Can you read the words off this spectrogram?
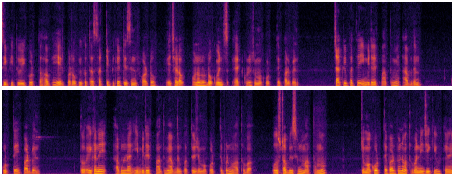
সিভি তৈরি করতে হবে, এরপর অভিজ্ঞতা সার্টিফিকেট ডিসেন্ট ফটো এছাড়াও অন্যান্য ডকুমেন্টস অ্যাড করে জমা করতে পারবেন। চাকরি পাতে ইমিডিয়েট মাধ্যমে আবেদন করতে পারবেন। তো এখানে আপনারা ইমিডিয়েট মাধ্যমে আবেদনপত্র জমা করতে পারবেন, অথবা পোস্ট অফিসের মাধ্যমে জমা করতে পারবেন, অথবা নিজে গিয়েও এখানে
